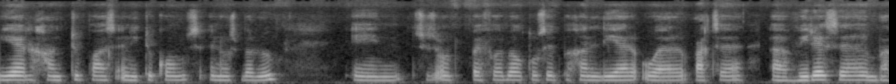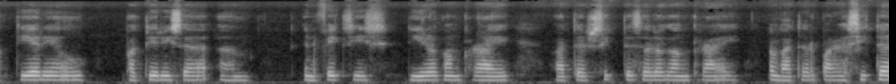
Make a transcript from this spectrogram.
meer gaan toepas in die toekoms in ons beroep en soos ons byvoorbeeld ons het begin leer oor wat se uh, virusse en bakterieë bakteriese um, infeksies diere kan kry watter siektes hulle kan kry watter parasiete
